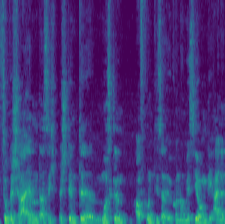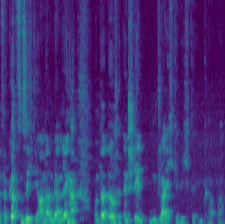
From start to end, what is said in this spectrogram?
zu beschreiben, dass sich bestimmte Muskeln aufgrund dieser Ökonomisierung, die einen verkürzen sich, die anderen werden länger und dadurch entstehen Ungleichgewichte im Körper.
